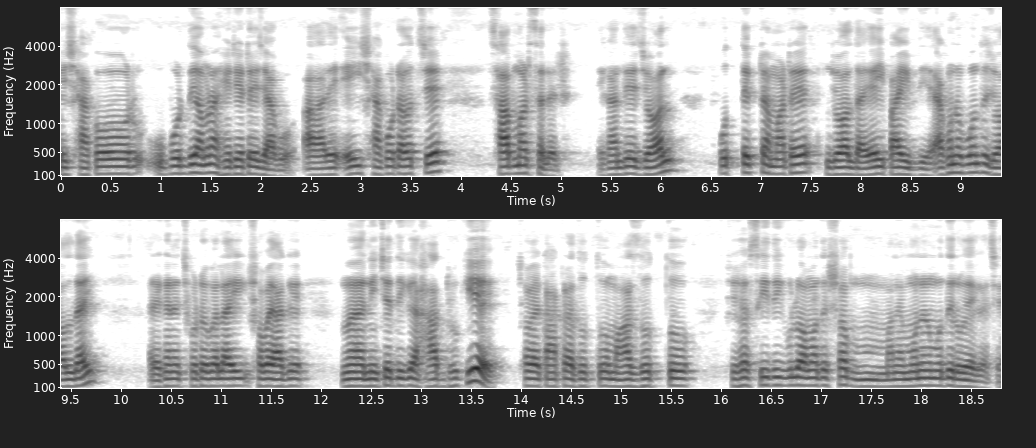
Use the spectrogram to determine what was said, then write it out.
এই সাঁকোর উপর দিয়ে আমরা হেঁটে হেঁটে যাব। আর এই সাঁকোটা হচ্ছে সাবমার্সেলের। এখান থেকে জল, প্রত্যেকটা মাঠে জল দেয়, এই পাইপ দিয়ে। এখনও পর্যন্ত জল দেয়। আর এখানে ছোটোবেলায় সবাই আগে নিচের দিকে হাত ঢুকিয়ে সবাই কাঁকড়া ধরতো, মাছ ধরতো, সেসব স্মৃতিগুলো আমাদের সব মানে মনের মধ্যে রয়ে গেছে।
